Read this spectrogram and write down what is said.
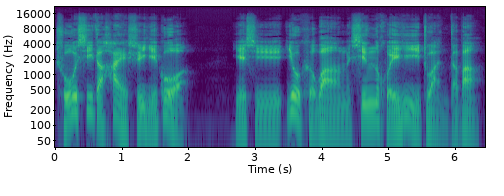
除夕的亥时一过，也许又可望心回意转的吧。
